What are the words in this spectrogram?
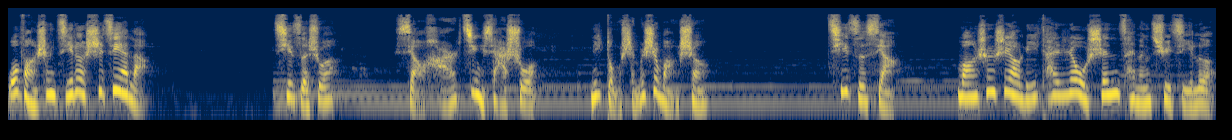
我往生极乐世界了。”妻子说：“小孩净瞎说，你懂什么是往生？”妻子想，往生是要离开肉身才能去极乐，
